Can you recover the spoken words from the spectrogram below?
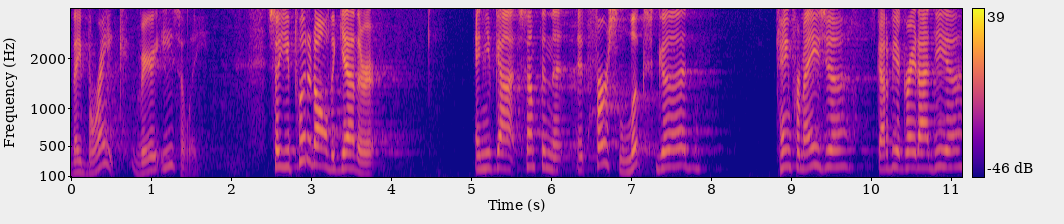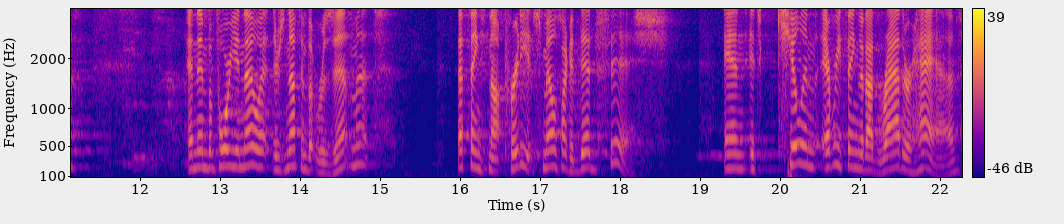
they break very easily. So you put it all together, and you've got something that at first looks good, came from Asia, got to be a great idea. And then before you know it, there's nothing but resentment. That thing's not pretty, it smells like a dead fish and it's killing everything that I'd rather have.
